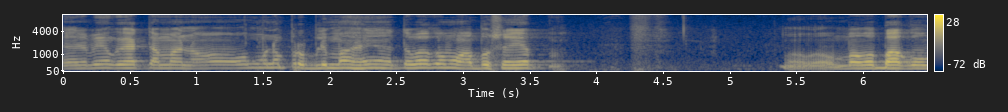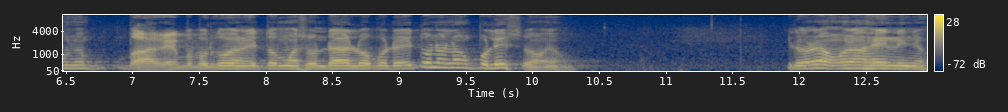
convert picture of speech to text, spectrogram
Eh, Sabi yung kaya taman, oh, huwag mo nang problema yan. Tawagan mo, Abu Sayyaf. Oh, Mababago nyo, bagay gawin ito mga sundalo ko. Ito na lang polis. Oh, ito na lang, unahin ninyo.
